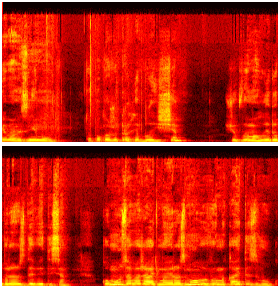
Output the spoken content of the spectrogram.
Я вам зніму та покажу трохи ближче, щоб ви могли добре роздивитися. Кому заважають мої розмови, вимикайте звук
